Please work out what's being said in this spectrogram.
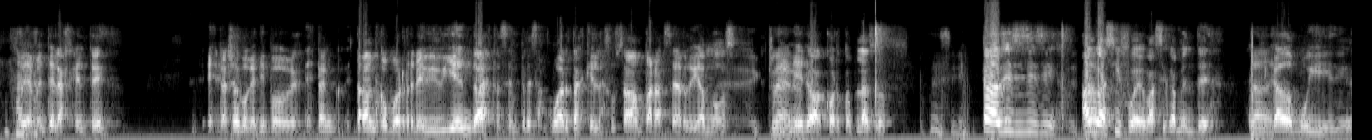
Obviamente la gente estalló porque tipo están, estaban como reviviendo a estas empresas muertas que las usaban para hacer, digamos, eh, dinero a corto plazo. Sí. Claro, sí, sí, sí, sí. Algo así fue, básicamente. Explicado muy.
